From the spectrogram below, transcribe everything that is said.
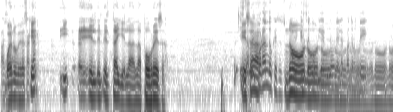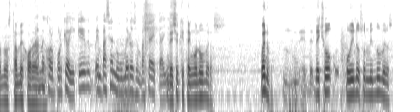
a- Bueno, a mira, es que y, eh, el, el, el talle, la, la pobreza. Está mejorando que se supone no, que este no, gobierno no, de la no, 4T no, no, no, no está mejorando. Ah, mejor, porque oye, que en base a números, en base a detalles. De hecho, aquí tengo números. Bueno, de, de hecho, hoy no son mis números.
